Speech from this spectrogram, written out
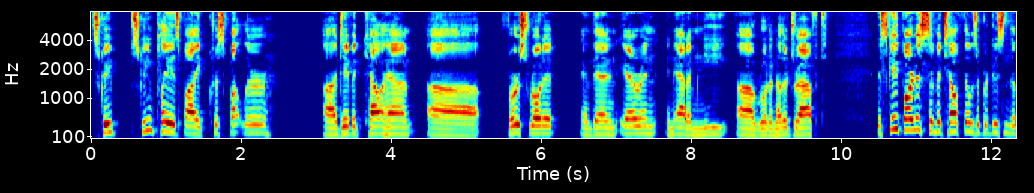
Screen, screenplay is by Chris Butler. Uh, David Callaham uh, first wrote it, and then Aaron and Adam Nee uh, wrote another draft. Escape Artists and Mattel Films are producing the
